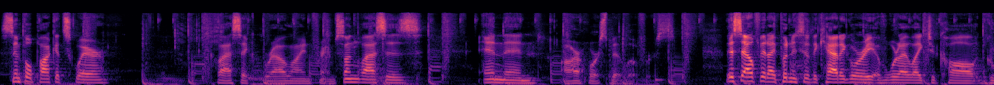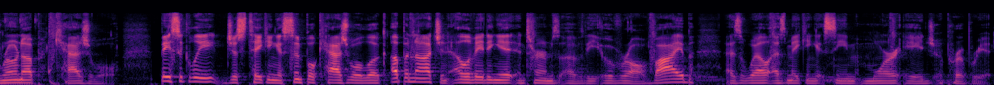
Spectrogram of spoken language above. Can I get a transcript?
simple pocket square, classic brow line frame sunglasses, and then our horsebit loafers. This outfit I put into the category of what I like to call grown-up casual. Basically, just taking a simple casual look up a notch and elevating it in terms of the overall vibe, as well as making it seem more age appropriate.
